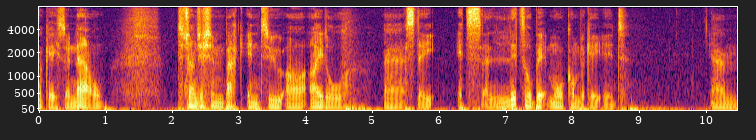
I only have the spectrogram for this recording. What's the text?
Okay, so now transition back into our idle uh, state, it's a little bit more complicated. Um,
